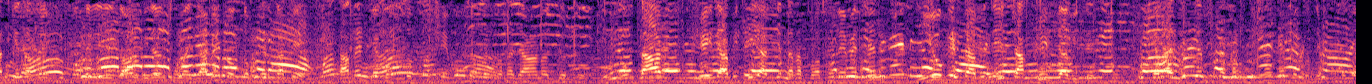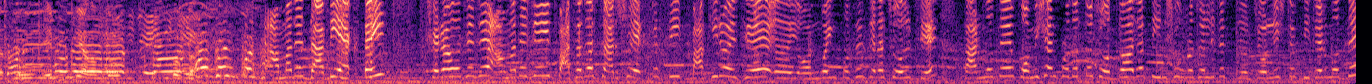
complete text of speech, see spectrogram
আজকে তাদের একটি প্রতিনিধি দল বিধানসভায় যাবেন অধ্যক্ষের কাছে। তাদের যে বক্তব্য সেই বক্তব্যের কথা জানানোর জন্য। তার সেই দাবিতেই আজকে তারা পথে নেমেছেন। নিয়োগের দাবিতে চাকরির দাবিতে আমাদের দাবি একটাই সেটা হচ্ছে যে আমাদের যে পাঁচ হাজার চারশো সিট বাকি রয়েছে অনগোয়িং প্রসেস যেটা চলছে, তার মধ্যে কমিশন প্রদত্ত চোদ্দ হাজার তিনশো উনচল্লিশটা চল্লিশটা সিটের মধ্যে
